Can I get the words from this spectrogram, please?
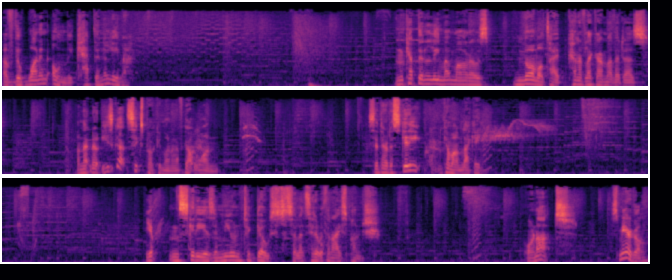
of the one and only Captain Alima. And Captain Alima, Maro's normal type, kind of like our mother does. On that note, he's got six Pokemon and I've got one. Sent out a Skitty. Come on, Lucky. Yep, Skitty is immune to Ghost, so let's hit it with an Ice Punch. Or not. Smeargle.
